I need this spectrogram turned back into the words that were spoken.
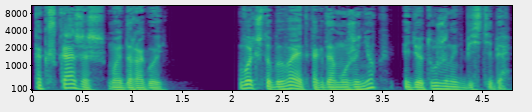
«Как скажешь, мой дорогой. Вот что бывает, когда муженек идет ужинать без тебя».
